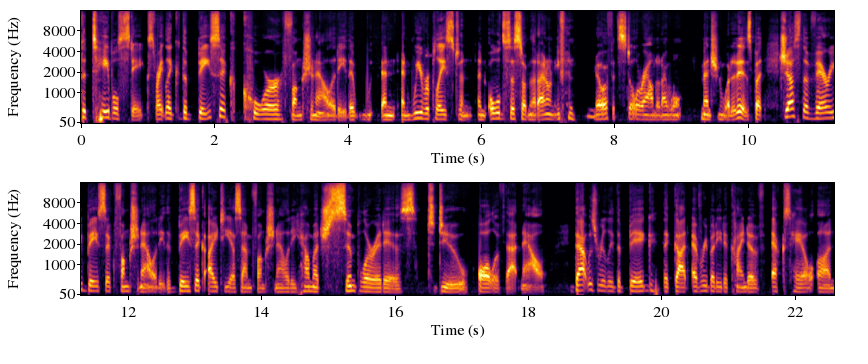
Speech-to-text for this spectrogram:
the table stakes, right? Like the basic core functionality that, we, and and we replaced an, an old system that I don't even know if it's still around, and I won't mention what it is, but just the very basic functionality, the basic ITSM functionality, how much simpler it is to do all of that now. That was really the big that got everybody to kind of exhale on,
